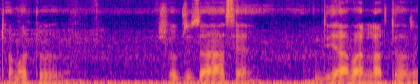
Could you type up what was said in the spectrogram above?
টমেটো, সবজি যা আছে দিয়ে আবার লাড়তে হবে।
